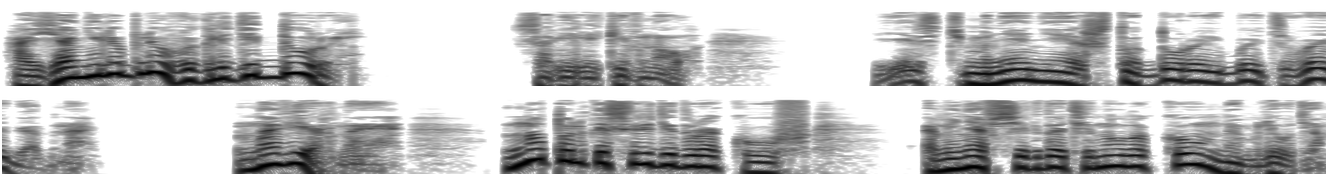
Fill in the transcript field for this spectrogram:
а я не люблю выглядеть дурой. Савелий кивнул. Есть мнение, что дурой быть выгодно. Наверное, но только среди дураков, а меня всегда тянуло к умным людям.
